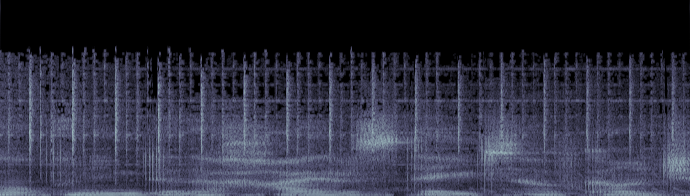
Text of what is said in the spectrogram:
opening to the highest states of consciousness.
